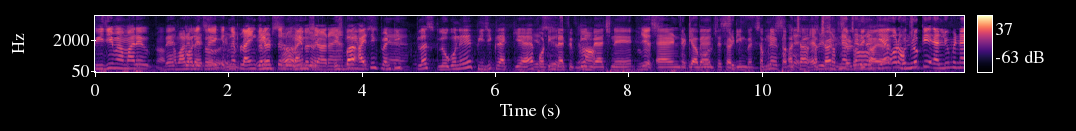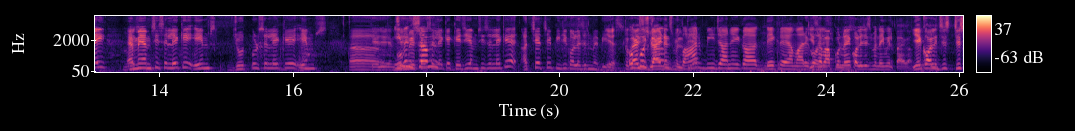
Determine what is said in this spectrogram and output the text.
पीजी में हमारे हमारे कॉलेज से कितने फ्लाइंग कलर से लोग Flying निकल। जा रहे इस बार आई थिंक 20 प्लस लोगों ने पीजी क्रैक किया है 14 बैच 15 बैच ने एंड क्या बोलते 13 बैच सबने अच्छा अच्छा रिज़ल्ट अच्छा दिखाया है है। और हम लोग के एल्यूमिनाई एमएमसी से लेके एम्स जोधपुर से लेके एम्स भुवनेश्वर से लेके केजीएमसी से लेके अच्छे अच्छे पीजी कॉलेजेस में भी है। तो गाइस गाइडेंस लोग मिलती बाहर भी जाने का देख रहे हैं हमारे ये सब आपको नए कॉलेजेस में नहीं मिल पाएगा। ये कॉलेज जिस जिस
